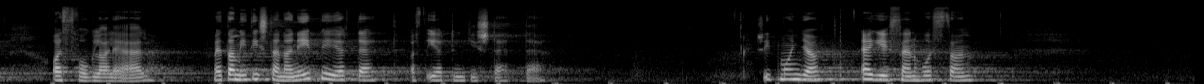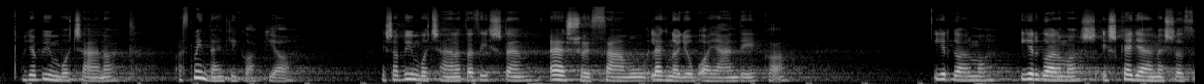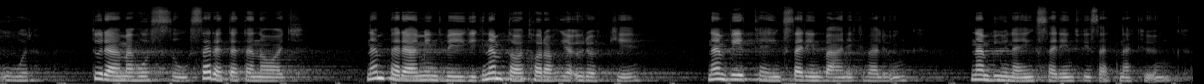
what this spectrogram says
azt foglal el. Mert amit Isten a népéért tett, azt értünk is tette. És itt mondja egészen hosszan, hogy a bűnbocsánat, azt mindenki kapja. És a bűnbocsánat az Isten első számú, legnagyobb ajándéka. Irgalma, irgalmas és kegyelmes az Úr, türelme hosszú, szeretete nagy, nem perel mindvégig, nem tart haragja örökké, nem védkeink szerint bánik velünk, nem bűneink szerint fizet nekünk.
